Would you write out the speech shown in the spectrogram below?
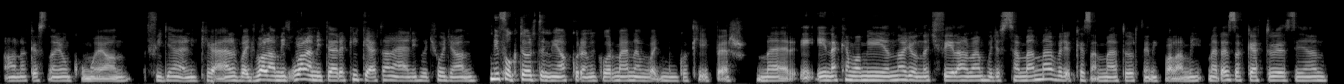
annak ezt nagyon komolyan figyelni kell, vagy valamit, valamit erre ki kell találni, hogy hogyan, mi fog történni akkor, amikor már nem vagy munkaképes. Mert én nekem ami nagyon nagy félelmem, hogy a szememmel vagy a kezemmel történik valami, mert ez a kettő, ez ilyen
